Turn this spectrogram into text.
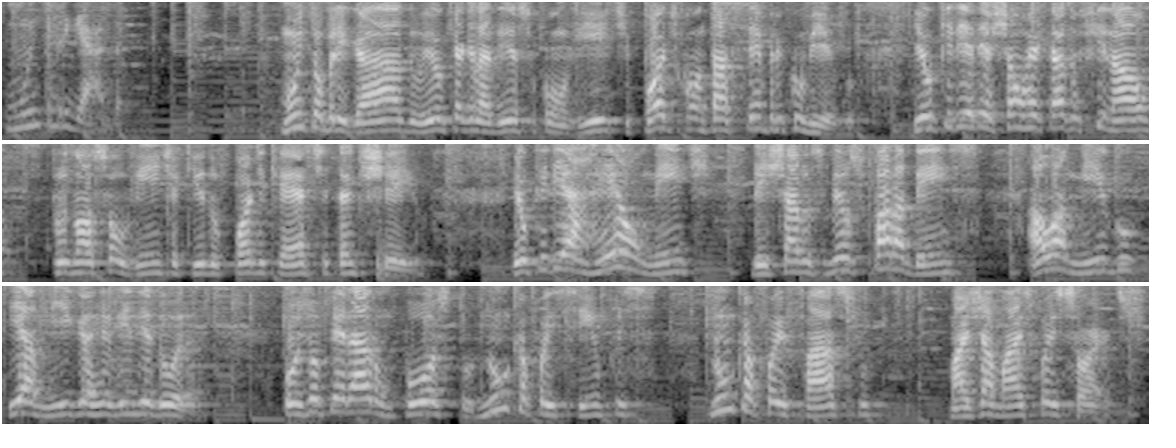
Muito obrigada. Muito obrigado, eu que agradeço o convite, pode contar sempre comigo. E eu queria deixar um recado final para o nosso ouvinte aqui do podcast Tanque Cheio eu queria realmente deixar os meus parabéns ao amigo e amiga revendedora, pois operar um posto nunca foi simples, nunca foi fácil, mas jamais foi sorte.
